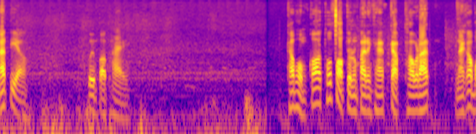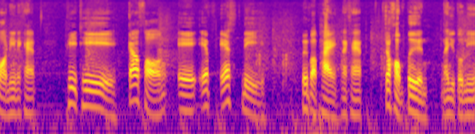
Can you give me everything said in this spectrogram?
นัดเดียวปืนปลอดภัย ครับผมก็ทดสอบจนลงไปนะครับ กับทาวรัตนะก็บอกนี้นะครับ PT 92 AFSD ปืนปลอดภัยนะครับ เจ้าของปืนนะอยู่ตรงนี้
